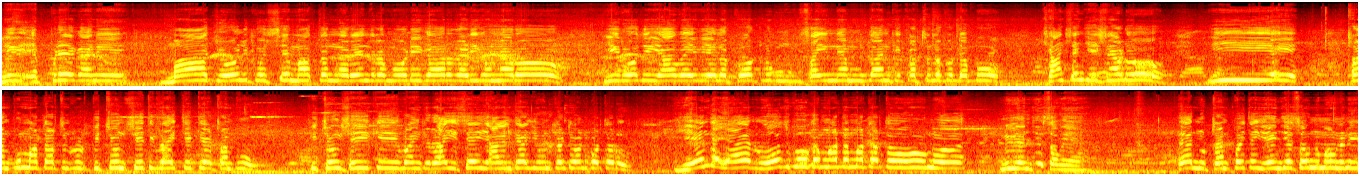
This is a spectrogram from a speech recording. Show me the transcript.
మీరు ఎప్పుడే కానీ మా జోలికి వస్తే మాత్రం నరేంద్ర మోడీ గారు రెడీగా ఉన్నారు. ఈరోజు యాభై వేల కోట్లు సైన్యం దానికి ఖర్చులకు డబ్బు శాంక్షన్ చేసినాడు. ఈ ట్రంప్ మాట్లాడుతున్నాడు పిచ్చోని చేతికి రాయిచ్చే ట్రంప్. పిచ్చోని చేయికి వానికి రాయిస్తే అంటే ఇవనికంటే వండి కొడతాడు. ఏందయ్యా? రోజుకు ఒక మాట మాట్లాడుతావు నువ్వు నువ్వేం చేసావయ్యా? ఏ నువ్వు ట్రంప్ అయితే ఏం చేసావు నువ్వు మమ్మల్ని?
